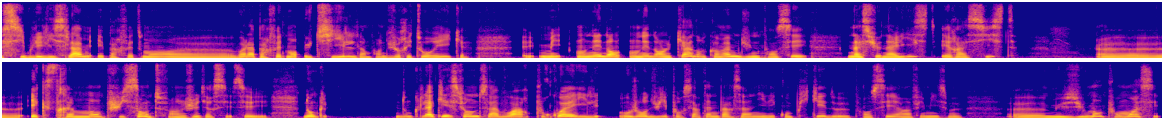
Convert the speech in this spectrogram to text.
cibler l'islam est parfaitement, voilà, parfaitement utile d'un point de vue rhétorique mais on est dans, on est dans le cadre quand même d'une pensée nationaliste et raciste euh, extrêmement puissante. Enfin, je veux dire, c'est donc donc la question de savoir pourquoi aujourd'hui pour certaines personnes il est compliqué de penser à un féminisme euh, musulman, pour moi c'est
